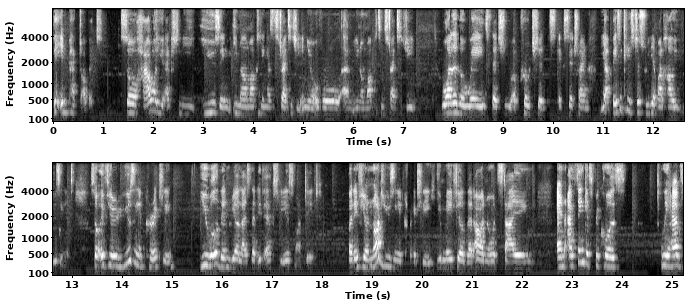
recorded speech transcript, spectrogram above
the impact of it. So how are you actually using email marketing as a strategy in your overall, um, you know, marketing strategy? What are the ways that you approach it, etc. And yeah, basically, it's just really about how you're using it. So if you're using it correctly, you will then realize that it actually is not dead. But if you're not using it correctly, you may feel that oh no, it's dying. And I think it's because we have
